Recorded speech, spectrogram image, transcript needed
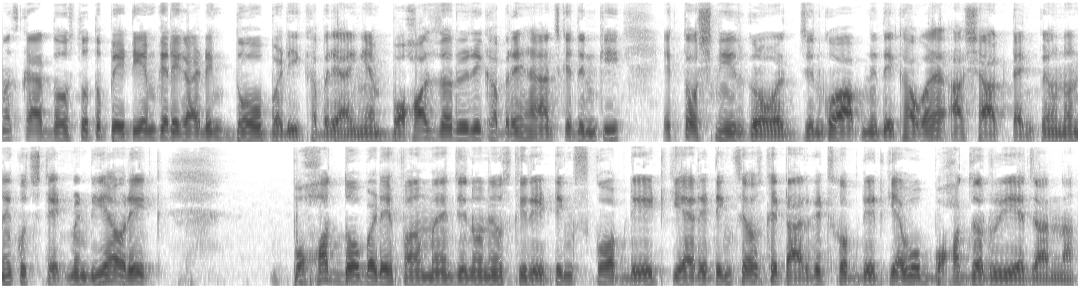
नमस्कार दोस्तों तो पेटीएम के रिगार्डिंग दो बड़ी खबरें आई हैं। बहुत ज़रूरी खबरें हैं आज के दिन की। एक तो अश्नीर ग्रोवर, जिनको आपने देखा होगा, आज शार्क टैंक में उन्होंने कुछ स्टेटमेंट दिया है और एक बहुत दो बड़े फर्म हैं जिन्होंने उसकी रेटिंग्स को अपडेट किया रेटिंग्स है उसके टारगेट्स को अपडेट किया, वो बहुत ज़रूरी है जानना।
